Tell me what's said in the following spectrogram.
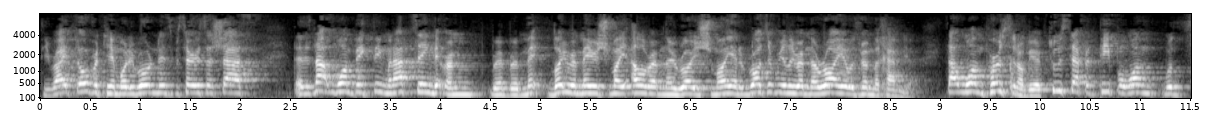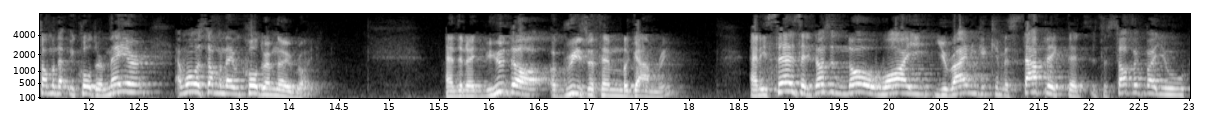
he writes over to him what he wrote in his Mesores Hashas, that it's not one big thing. We're not saying that Loy Remeir Shmai El Rem Neroy Shmai, and it wasn't really Rem Neroy, it was Rem Nechemya. It's not one person over here. Two separate people. One was someone that we called Remeir, and one was someone that we called Rem Neroy. And then Yehuda agrees with him, Lagamri. And he says that he doesn't know why you're writing a chemistapik, that it's a suffix by you.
